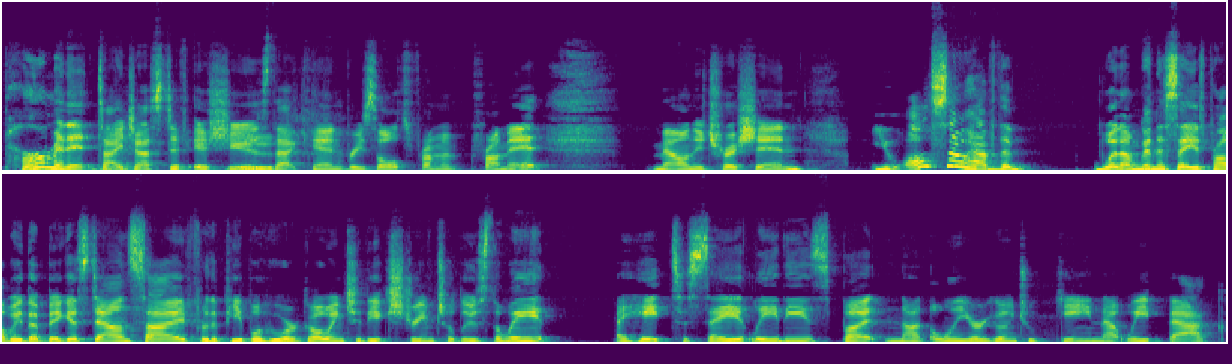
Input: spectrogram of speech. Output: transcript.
permanent digestive issues Ugh. that can result from from it, malnutrition. You also have the what I'm going to say is probably the biggest downside for the people who are going to the extreme to lose the weight. I hate to say it, ladies, but not only are you going to gain that weight back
